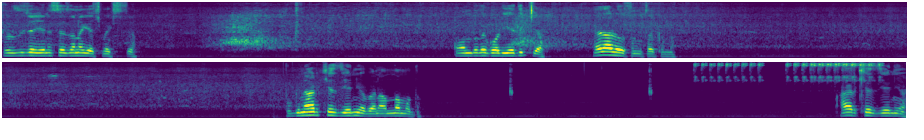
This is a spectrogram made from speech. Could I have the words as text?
Hızlıca yeni sezona geçmek istiyorum. Onda da gol yedik ya. Helal olsun bu takıma. Bugün herkes yeniyor ben anlamadım. Herkes yeniyor.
